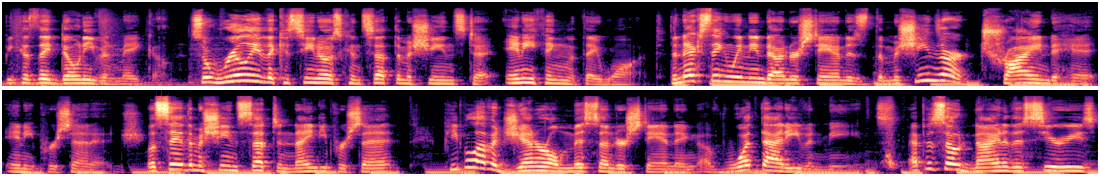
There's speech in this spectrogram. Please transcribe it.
because they don't even make them. So really the casinos can set the machines to anything that they want. The next thing we need to understand is the machines aren't trying to hit any percentage. Let's say the machine's set to 90%. People have a general misunderstanding of what that even means. Episode 9 of this series,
